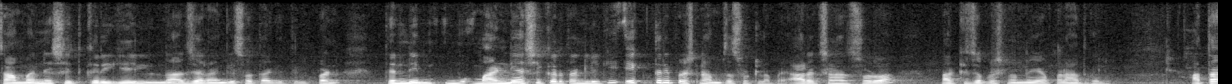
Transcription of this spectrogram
सामान्य शेतकरी घेईल ना जरांगी स्वतः घेतील. पण त्यांनी मांडणी अशी करत आणली की एक तरी प्रश्न आमचा सुटला पाहिजे. आरक्षणाचा सोडवा बाकीच्या प्रश्नांनाही आपण हात घालू. आता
